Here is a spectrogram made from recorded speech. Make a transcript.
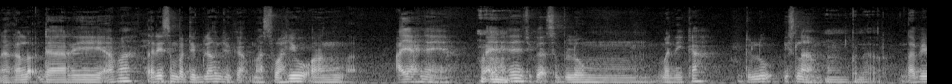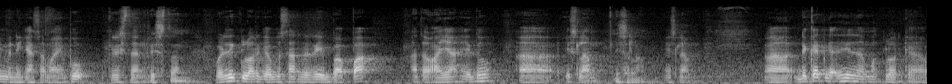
Nah kalau dari apa tadi sempat dibilang juga Mas Wahyu orang ayahnya ya, ayahnya juga sebelum menikah dulu Islam, Hmm, benar tapi menikah sama ibu Kristen. Kristen Berarti keluarga besar dari bapak atau ayah itu uh, Islam. Islam Islam. Uh, dekat nggak sih sama keluarga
